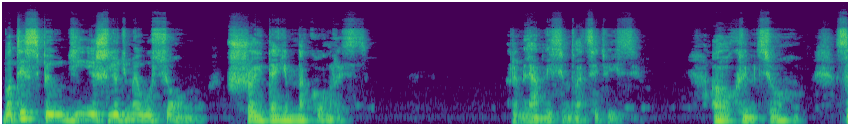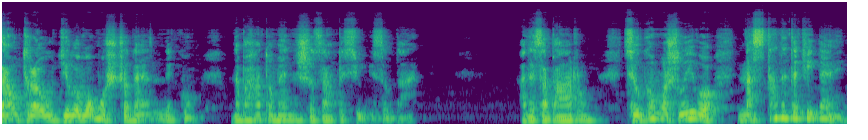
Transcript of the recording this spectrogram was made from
бо ти співдієш людьми усьому, що йде їм на користь. Римлян 8.28. А окрім цього, завтра у діловому щоденнику набагато менше записів і завдань. А незабаром, цілком можливо, настане такий день,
